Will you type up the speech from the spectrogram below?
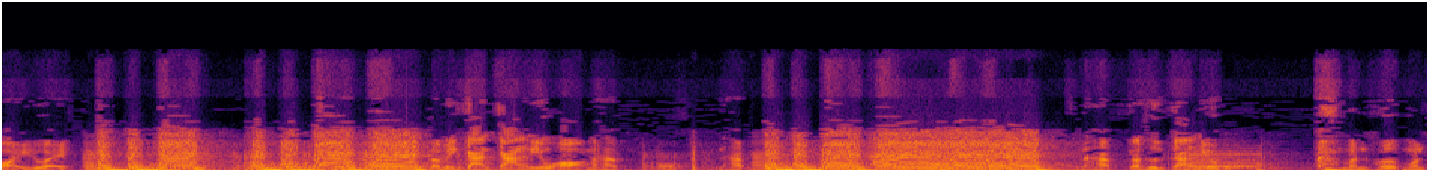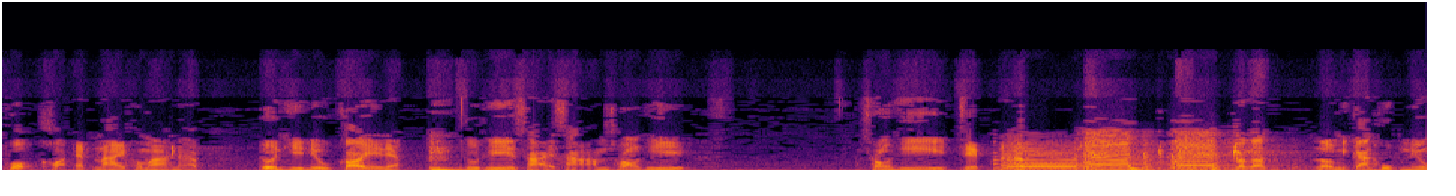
ปล่อยด้วย แล้วมีการกางนิ้วออกนะครับนะครับ นะครับ ก็คือกางนิ้วเหมือนเพิ่มเหมือนพวกคอร์ด add nine เข้ามานะครับ โดยที่นิ้วก้อยเนี่ย อยู่ที่สายสามช่องที่ ช่องที่เจ็ดนะครับ แล้วก็แล้วมีการหุบนิ้ว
